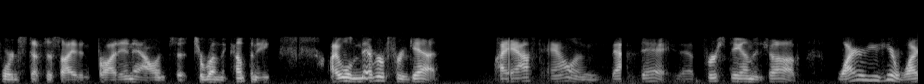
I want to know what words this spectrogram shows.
Ford stepped aside and brought in Alan to to run the company. I will never forget. I asked Alan that day, that first day on the job, Why are you here? Why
